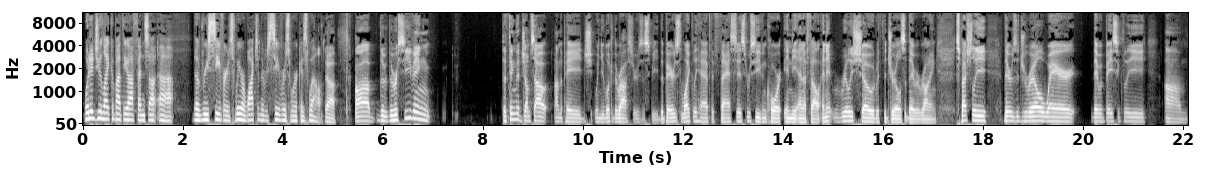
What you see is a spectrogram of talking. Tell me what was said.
What did you like about the offense? Uh, uh, the receivers. We were watching the receivers work as well. Yeah. Uh, the the receiving the thing that jumps out on the page when you look at the roster is the speed. The Bears likely have the fastest receiving corps in the NFL, and it really showed with the drills that they were running. Especially there was a drill where they would basically um,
